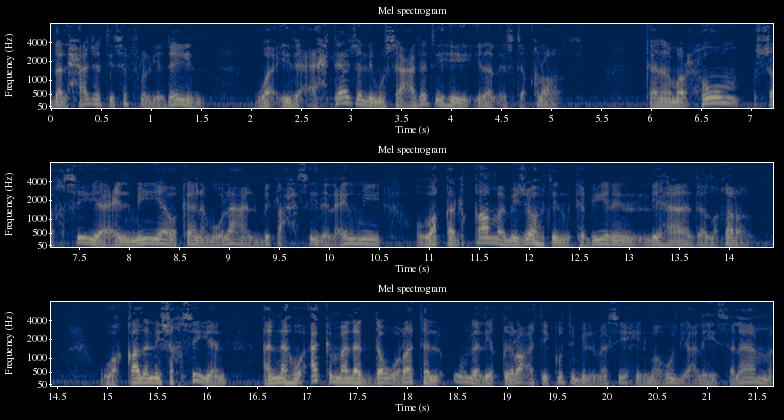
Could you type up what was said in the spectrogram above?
ذا الحاجة سفر اليدين وإذا احتاج لمساعدته إلى الاستقراض كان المرحوم شخصية علمية وكان مولعا بتحصيل العلم وقد قام بجهد كبير لهذا الغرض. وقال لي شخصيا أنه أكمل الدورة الأولى لقراءة كتب المسيح الموعود عليه السلام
